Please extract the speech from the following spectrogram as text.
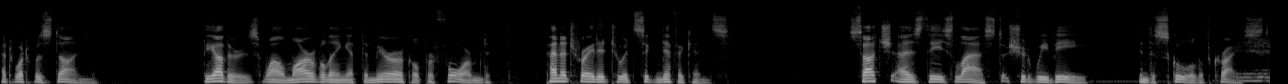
at what was done. The others, while marveling at the miracle performed, penetrated to its significance such as these last should we be in the school of Christ.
